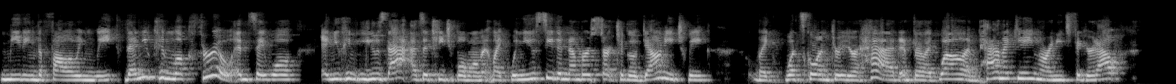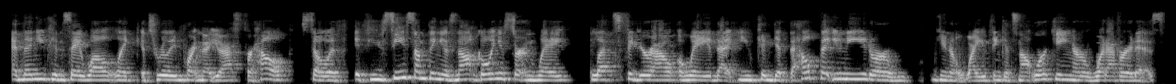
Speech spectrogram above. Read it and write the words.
meeting the following week, then you can look through and say, well, and you can use that as a teachable moment. Like when you see the numbers start to go down each week, like what's going through your head? If they're like well i'm panicking or i need to figure it out. And then you can say well like it's really important that you ask for help. So if if you see something is not going a certain way let's figure out a way that you can get the help that you need or you know why you think it's not working or whatever it is.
